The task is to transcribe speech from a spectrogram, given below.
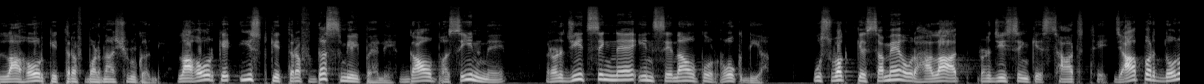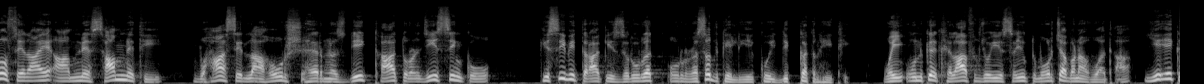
लाहौर की तरफ़ बढ़ना शुरू कर दिया। लाहौर के ईस्ट की तरफ़ 10 मील पहले, गाँव भसीन में रणजीत सिंह ने इन सेनाओं को रोक दिया। उस वक्त के समय और हालात रणजीत सिंह के साथ थे। जहाँ पर दोनों सेनाएँ आमने सामने थी, वहाँ से लाहौर शहर नज़दीक था तो रणजीत सिंह को किसी भी तरह की ज़रूरत और रसद के लिए कोई दिक्कत नहीं थी। वहीं उनके खिलाफ जो ये संयुक्त मोर्चा बना हुआ था, ये एक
